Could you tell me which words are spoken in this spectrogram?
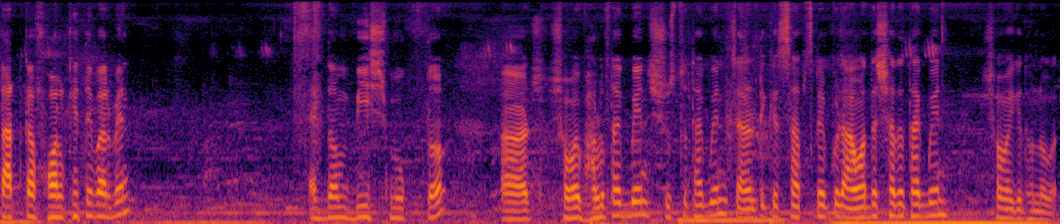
টাটকা ফল খেতে পারবেন। একদম বিষ মুক্ত আর সবাই ভালো থাকবেন, সুস্থ থাকবেন। চ্যানেলটিকে সাবস্ক্রাইব করে আমাদের সাথে থাকবেন। সবাইকে ধন্যবাদ।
